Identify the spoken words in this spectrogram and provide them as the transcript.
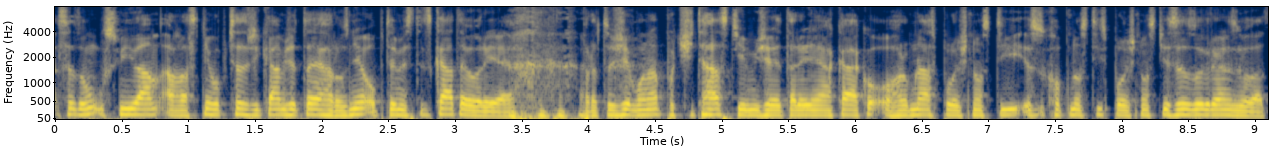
se tomu usmívám a vlastně občas říkám, že to je hrozně optimistická teorie, protože ona počítá s tím, že je tady nějaká jako ohromná společnost, schopnost té společnosti se zorganizovat.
